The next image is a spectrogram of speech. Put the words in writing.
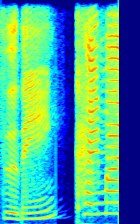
子琳开麦。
